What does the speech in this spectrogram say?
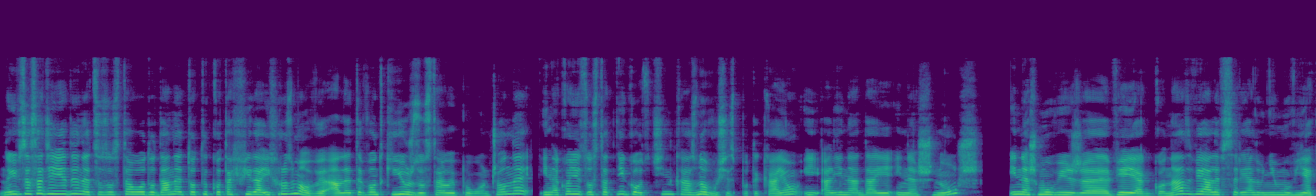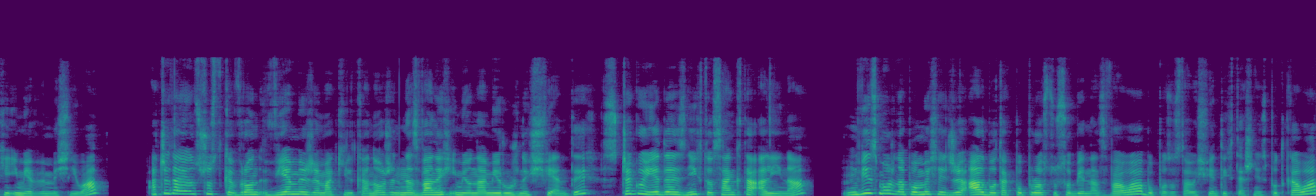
No i w zasadzie jedyne, co zostało dodane, to tylko ta chwila ich rozmowy, ale te wątki już zostały połączone i na koniec ostatniego odcinka znowu się spotykają i Alina daje Inesz nóż. Inesz mówi, że wie jak go nazwie, ale w serialu nie mówi jakie imię wymyśliła. A czytając szóstkę Wron wiemy, że ma kilka noży nazwanych imionami różnych świętych, z czego jeden z nich to Sankta Alina, więc można pomyśleć, że albo tak po prostu sobie nazwała, bo pozostałych świętych też nie spotkała,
